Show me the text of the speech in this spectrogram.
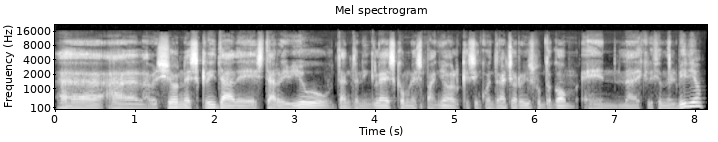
a la versión escrita de esta review, tanto en inglés como en español, que se encuentra en hreviews.com en la descripción del vídeo.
